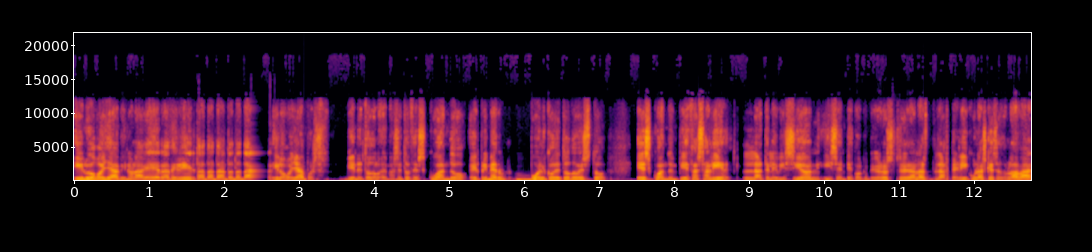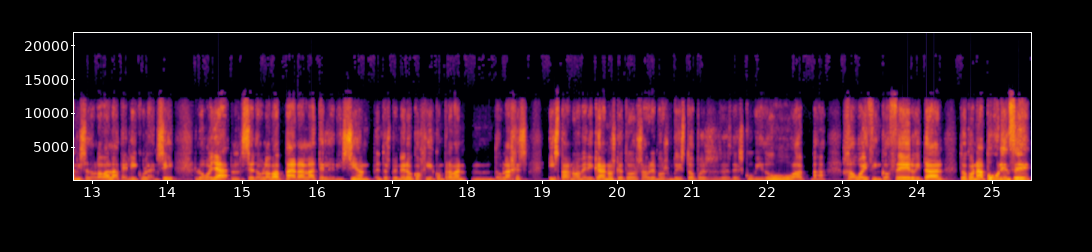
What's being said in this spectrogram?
y luego ya vino la guerra civil, ta, ta, ta, ta, ta, y luego ya pues viene todo lo demás. Entonces, cuando el primer vuelco de todo esto es cuando empieza a salir la televisión y se empieza, porque primero eran las, las, películas que se doblaban y se doblaba la película en sí. Luego ya se doblaba para la televisión. Entonces, primero cogí, compraban doblajes hispanoamericanos, que todos habremos visto pues desde Scooby-Doo a, Hawaii 5.0 y tal. Tocó apúrense,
